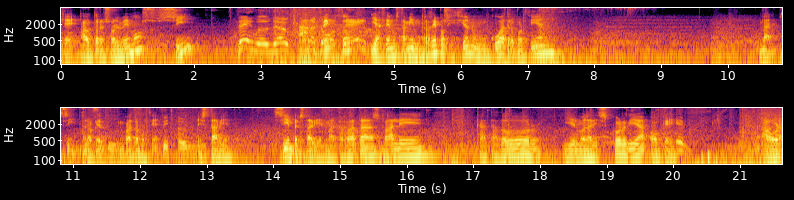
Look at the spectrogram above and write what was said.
que autorresolvemos, sí. Perfecto. Y hacemos también reposición, un 4%. Vale, sí, lo quedo, un 4%. Está bien. Siempre está bien. Matarratas, vale. Catador. Yelmo de la discordia, ok. Ahora,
